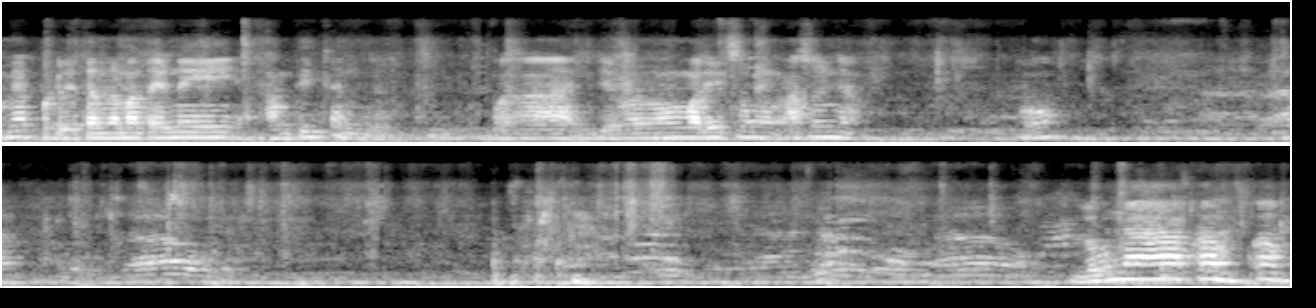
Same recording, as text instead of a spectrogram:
may pagalitan naman tayo ni auntie dyan. Baka hindi mo malinis yung aso niya. Oh. Luna, come, come.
